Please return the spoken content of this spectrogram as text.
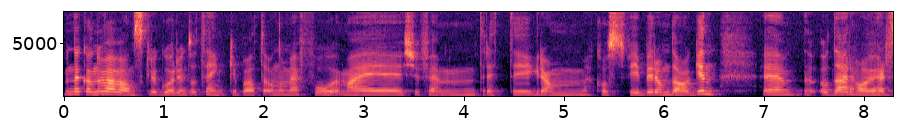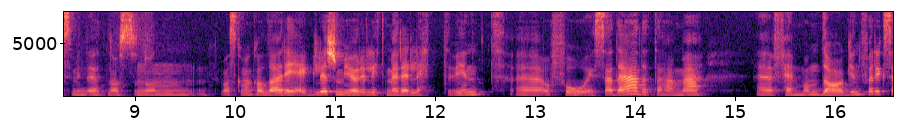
Men det kan jo være vanskelig å gå rundt og tenke på at om jeg får i meg 25-30 gram kostfiber om dagen. Eh, og der har jo helsemyndighetene også noen hva skal man kalle det, regler som gjør det litt mer lettvint eh, å få i seg det. Dette her med fem om dagen, f.eks.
